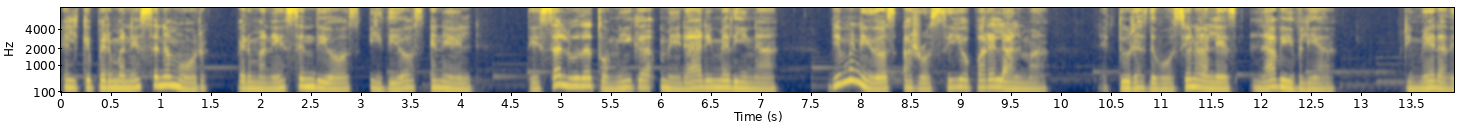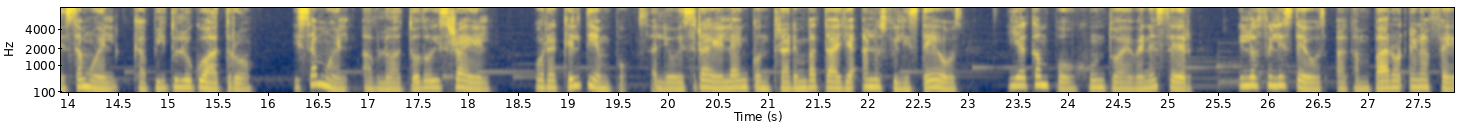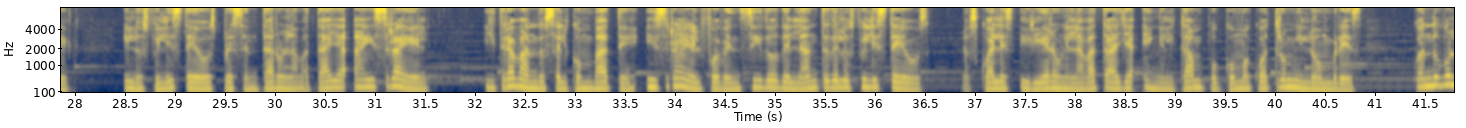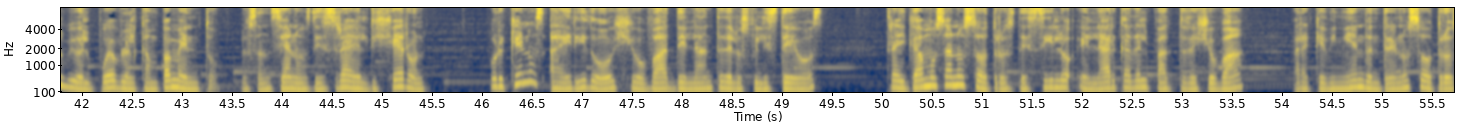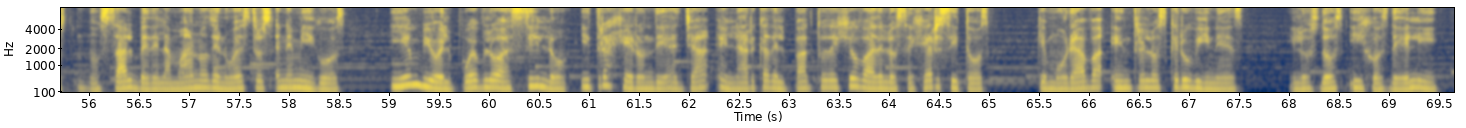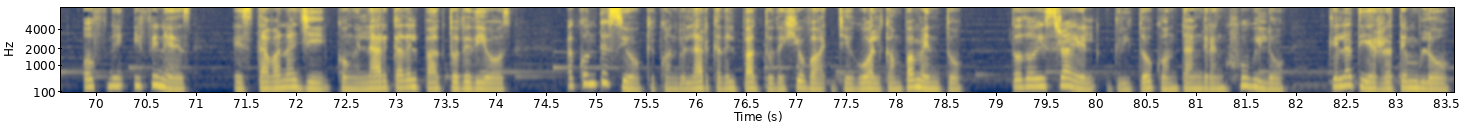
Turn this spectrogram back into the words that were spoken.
El que permanece en amor, permanece en Dios y Dios en él. Te saluda tu amiga Merari Medina. Bienvenidos a Rocío para el Alma. Lecturas devocionales, la Biblia. Primera de Samuel, capítulo 4. Y Samuel habló a todo Israel. Por aquel tiempo salió Israel a encontrar en batalla a los filisteos, y acampó junto a Ebenezer, y los filisteos acamparon en Afec y los filisteos presentaron la batalla a Israel, y trabándose el combate, Israel fue vencido delante de los filisteos, los cuales hirieron en la batalla en el campo como a cuatro mil hombres. Cuando volvió el pueblo al campamento, los ancianos de Israel dijeron, ¿Por qué nos ha herido hoy Jehová delante de los filisteos? Traigamos a nosotros de Silo el arca del pacto de Jehová, para que viniendo entre nosotros nos salve de la mano de nuestros enemigos. Y envió el pueblo a Silo, y trajeron de allá el arca del pacto de Jehová de los ejércitos, que moraba entre los querubines, y los dos hijos de Elí, Ofni y Finés, estaban allí con el arca del pacto de Dios. Aconteció que cuando el arca del pacto de Jehová llegó al campamento, todo Israel gritó con tan gran júbilo que la tierra tembló,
